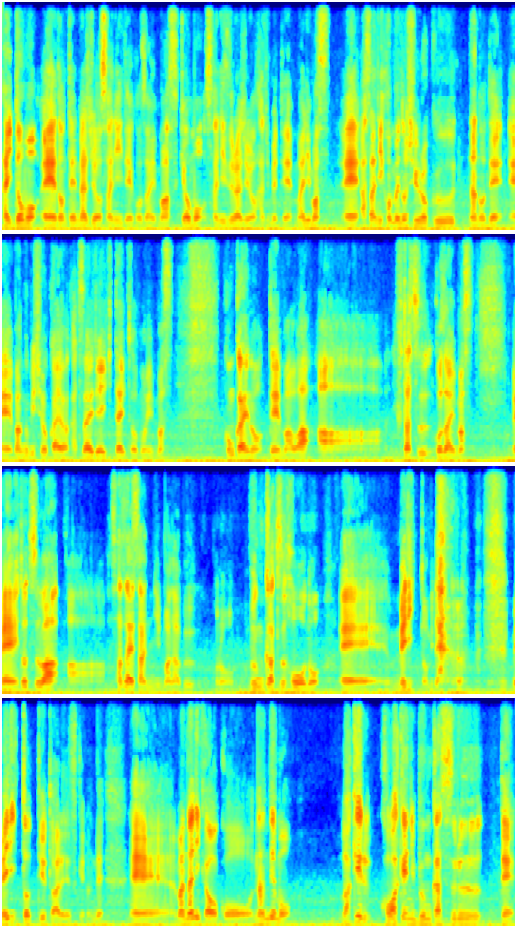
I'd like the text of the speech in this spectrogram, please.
はい、どうも、えー、ドンテンラジオサニーでございます。今日もサニーズラジオを始めてまいります。えー、朝2本目の収録なので、えー、番組紹介は割愛でいきたいと思います。今回のテーマは、あ2つございます。えー、1つは、あサザエさんに学ぶ、この分割法の、えー、メリットみたいな メリットっていうとあれですけどね、えーまあ、何かをこう、何でも分ける小分けに分割するって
